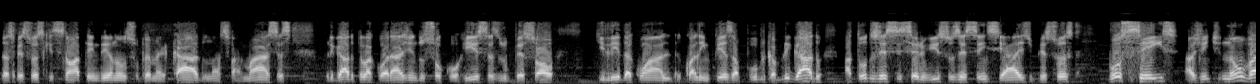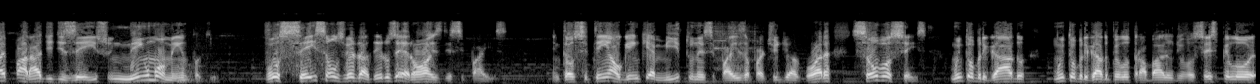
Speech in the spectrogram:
das pessoas que estão atendendo no supermercado, nas farmácias. Obrigado pela coragem dos socorristas, do pessoal que lida com a, com a limpeza pública. Obrigado a todos esses serviços essenciais de pessoas. Vocês, a gente não vai parar de dizer isso em nenhum momento aqui. Vocês são os verdadeiros heróis desse país. Então, se tem alguém que é mito nesse país a partir de agora, são vocês. Muito obrigado, muito obrigado pelo trabalho de vocês, pelo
